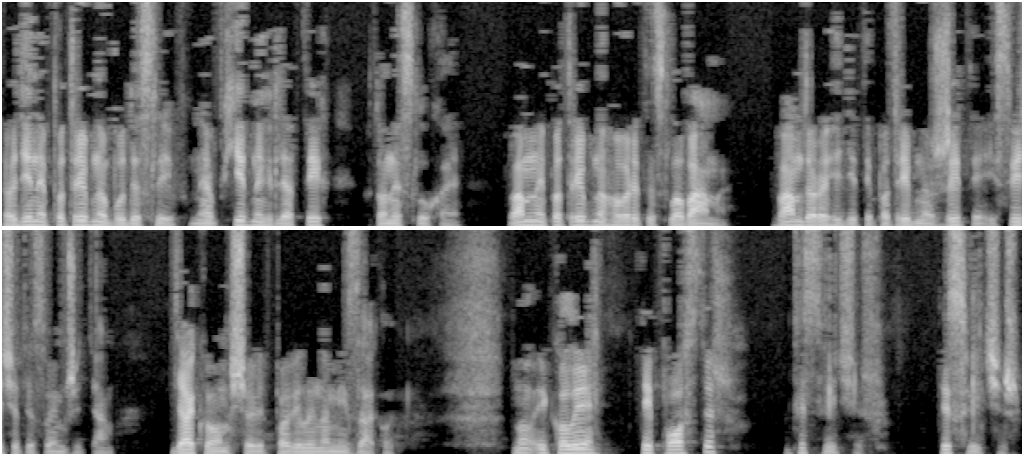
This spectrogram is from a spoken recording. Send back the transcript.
Тоді не потрібно буде слів, необхідних для тих, хто не слухає. Вам не потрібно говорити словами. Вам, дорогі діти, потрібно жити і свідчити своїм життям. Дякую вам, що відповіли на мій заклик. Ну і коли ти постиш, ти свідчиш. Ти свідчиш.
